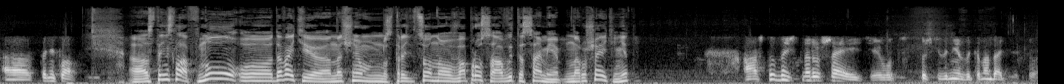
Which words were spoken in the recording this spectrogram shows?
А, Станислав. А, Станислав, ну, давайте начнем с традиционного вопроса. А вы-то сами нарушаете, нет? А что значит нарушаете, вот с точки зрения законодательства?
